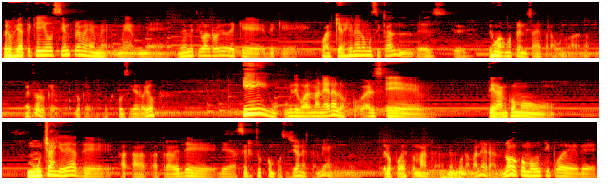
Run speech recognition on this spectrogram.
Pero fíjate que yo siempre me, me, me, me he metido al rollo de que, de que cualquier género musical es, es, un, aprendizaje para uno, ¿verdad? Eso es lo que, lo que, lo que considero yo. Y de igual manera los covers eh, te dan como muchas ideas de, a, través de, de, hacer tus composiciones también. Te lo puedes tomar de, alguna manera. No como un tipo de,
